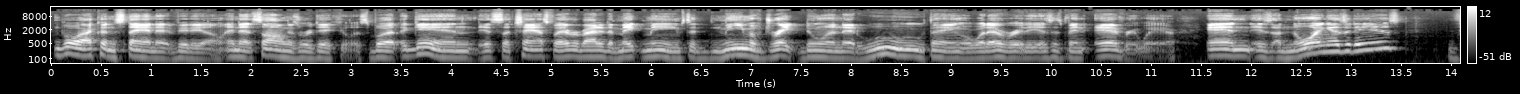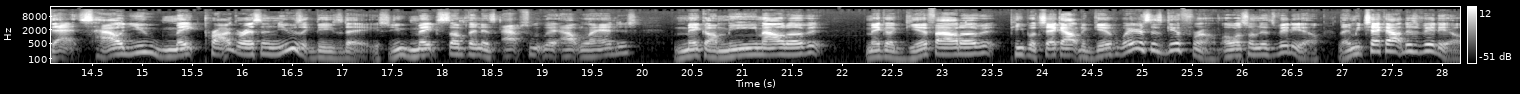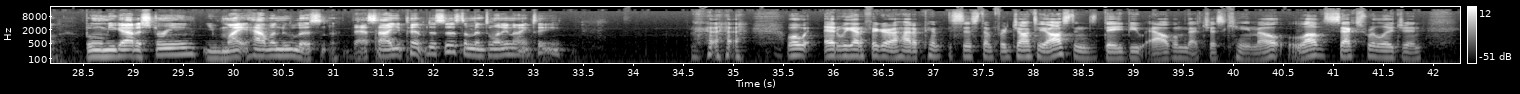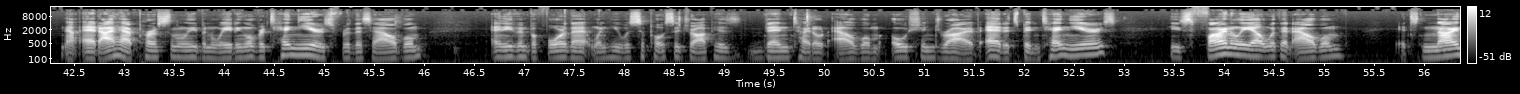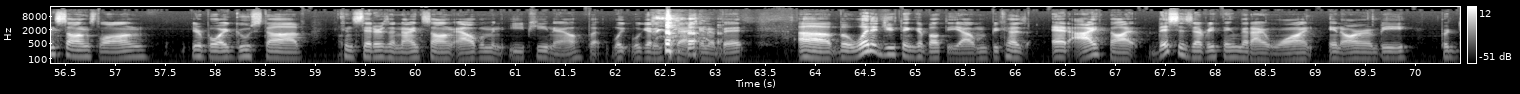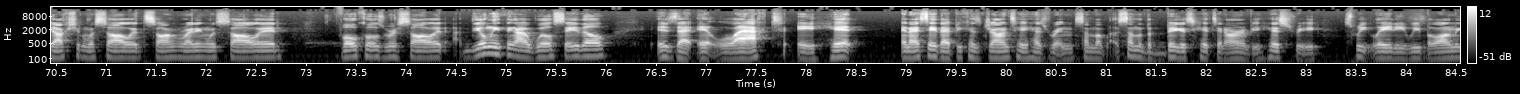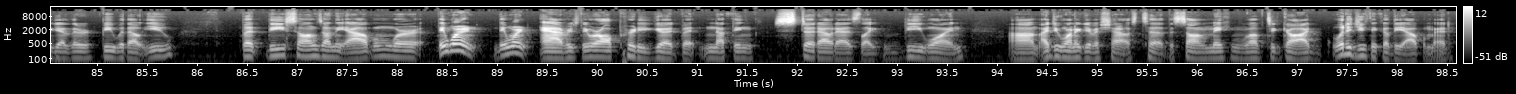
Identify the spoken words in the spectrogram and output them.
Boy, I couldn't stand that video, and that song is ridiculous. But again, it's a chance for everybody to make memes. The meme of Drake doing that woo thing or whatever it is has been everywhere. And as annoying as it is, that's how you make progress in music these days. You make something that's absolutely outlandish, make a meme out of it, make a GIF out of it. People check out the GIF. Where is this GIF from? Oh, it's from this video. Let me check out this video. Boom, you got a stream. You might have a new listener. That's how you pimp the system in 2019. well, Ed, we got to figure out how to pimp the system for Johntá Austin's debut album that just came out, Love, Sex, Religion. Now, Ed, I have personally been waiting over 10 years for this album. And even before that, when he was supposed to drop his then titled album, Ocean Drive. Ed, it's been 10 years. He's finally out with an album. It's nine songs long your boy Gustav considers a nine song album an EP now, but we, will get into that in a bit. Uh, but what did you think about the album? Because Ed, I thought this is everything that I want in R&B. Production was solid, songwriting was solid, vocals were solid. The only thing I will say though is that it lacked a hit, and I say that because Johntá has written some of some of the biggest hits in R&B history. Sweet Lady, We Belong Together, Be Without You but these songs on the album were they weren't they weren't average. They were all pretty good, but nothing stood out as like the one. Um, I do want to give a shout out to the song "Making Love to God." What did you think of the album, Ed?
